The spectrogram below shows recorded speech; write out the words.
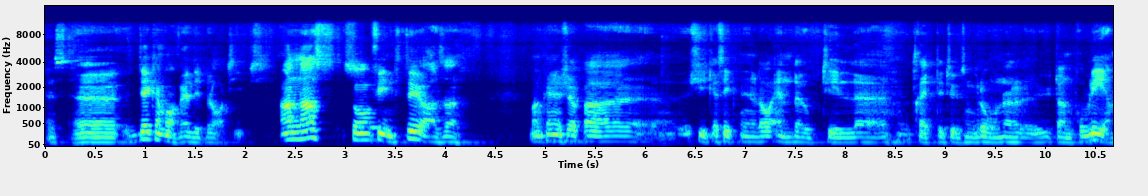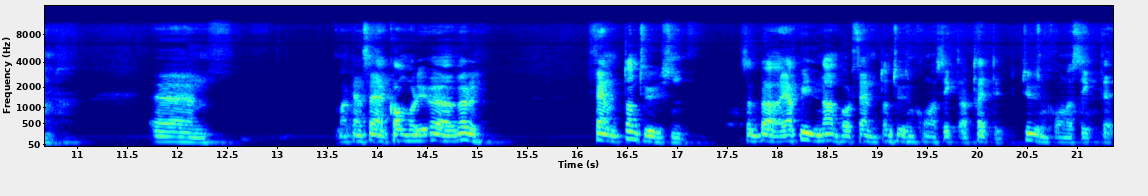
Det. Eh, Det kan vara väldigt bra tips. Annars så finns det ju alltså, man kan ju köpa eh, kikarsikten idag ända upp till eh, 30 000 kronor utan problem. Eh, Man kan säga, kommer du över 15 000 så börjar skillnaden på ett 15 000 kronors sikte och 30 000 kronors sikte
